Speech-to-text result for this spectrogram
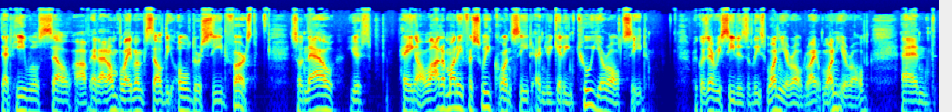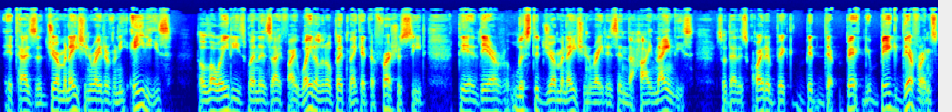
that he will sell off, and I don't blame him, sell the older seed first. So now you're paying a lot of money for sweet corn seed and you're getting two year old seed because every seed is at least one year old, right? One year old. And it has a germination rate of in the 80s the low 80s when as if I wait a little bit and I get the fresher seed, their, their listed germination rate is in the high 90s. So that is quite a big, big, big, big difference,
